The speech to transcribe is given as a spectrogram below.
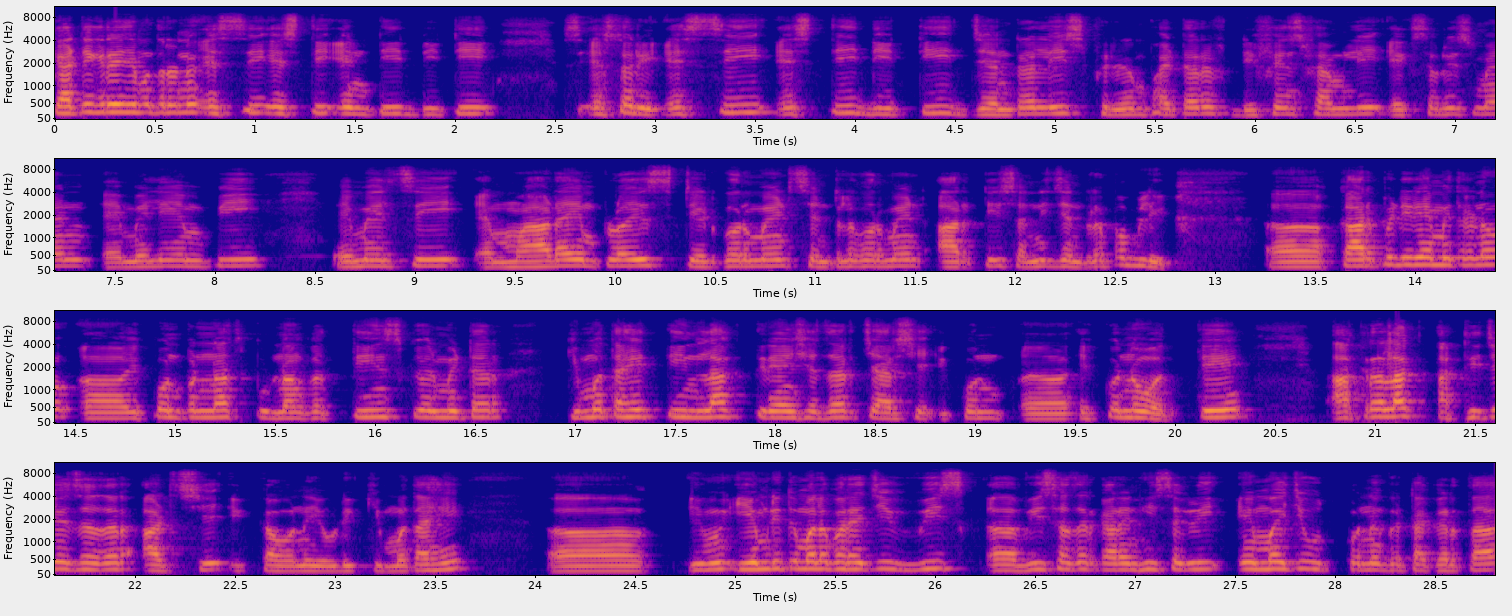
कॅटेगरी मित्रांनो S C S T N T D T sorry S C S T D T journalist freedom fighter defence family ex serviceman M L M P M L C MHADA employees state government central government artist आणि जनरल पब्लिक कार्पेट एरिया मित्रांनो एकोणपन्नास पूर्णांक तीन स्क्वेअर मीटर किंमत आहे तीन लाख त्र्याऐंशी हजार चारशे एकोण एकोणनव्वद. ते अकरा लाख अठ्ठेचाळीस हजार आठशे एक्कावन्न एवढी किंमत आहे. एम डी तुम्हाला भरायची वीस वीस हजार कारण ही सगळी एम आयची उत्पन्न गटाकरता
